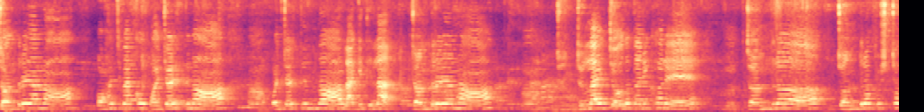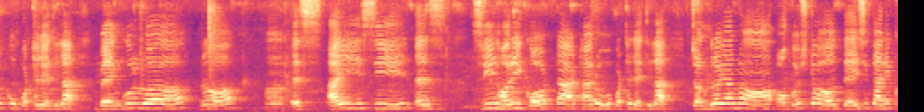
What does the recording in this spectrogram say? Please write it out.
ଚନ୍ଦ୍ରୟାନ ପହଞ୍ଚିବାକୁ ପଇଁଚାଳିଶ ଦିନ ପଇଁଚାଳିଶ ଦିନ ଲାଗିଥିଲା। ଚନ୍ଦ୍ରୟାନ ଜୁଲାଇ ଚଉଦ ତାରିଖରେ ଚନ୍ଦ୍ର ଚନ୍ଦ୍ରପୃଷ୍ଠକୁ ପଠାଯାଇଥିଲା। Bangalore S I C S Sriharikota ଠାରୁ ପଠାଯାଇଥିଲା। ଚନ୍ଦ୍ରୟାନ ଅଗଷ୍ଟ ତେଇଶ ତାରିଖ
